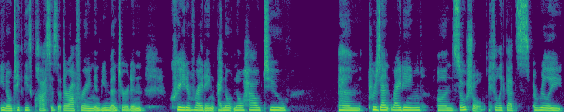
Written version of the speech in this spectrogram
you know, take these classes that they're offering and be mentored in creative writing. I don't know how to um, present writing on social. I feel like that's a really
